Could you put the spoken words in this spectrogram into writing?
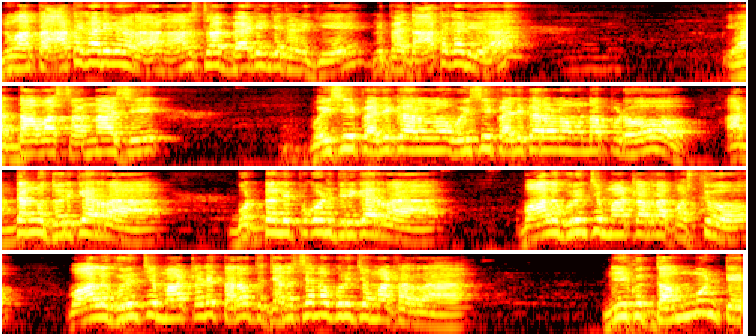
నువ్వు అంత ఆటగాడివేరా నాన్ స్టాప్ బ్యాటింగ్ చేయడానికి? నువ్వు పెద్ద ఆటగాడివా? ఎద్దావా సన్నాసి వైసీపీ అధికారంలో వైసీపీ అధికారంలో ఉన్నప్పుడు అడ్డంగా దొరికారా? గుడ్డలు ఇప్పుకొని తిరిగారా? వాళ్ళ గురించి మాట్లాడరా ఫస్ట్? వాళ్ళ గురించి మాట్లాడి తర్వాత జనసేన గురించి మాట్లాడరా? నీకు దమ్ముంటే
